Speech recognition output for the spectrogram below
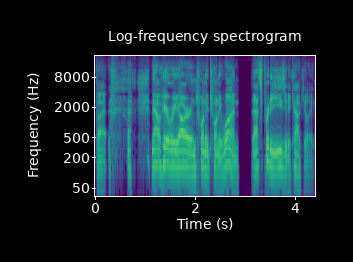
but now here we are in 2021. That's pretty easy to calculate.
